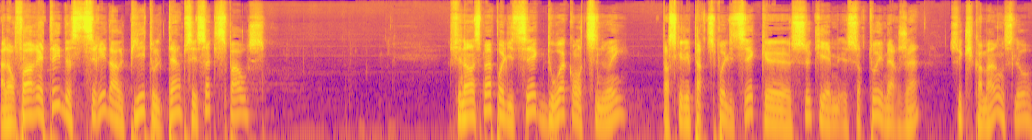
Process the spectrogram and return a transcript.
Alors, faut arrêter de se tirer dans le pied tout le temps. puis C'est ça qui se passe. Financement politique doit continuer parce que les partis politiques, euh, ceux qui ém- surtout émergents, ceux qui commencent là,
